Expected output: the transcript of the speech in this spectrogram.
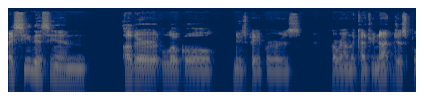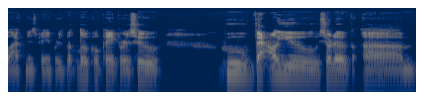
I see this in other local newspapers around the country, not just black newspapers, but local papers who who value sort of um,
